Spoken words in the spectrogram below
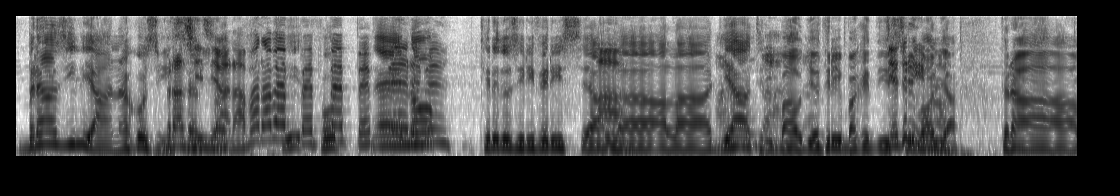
brasiliana così Brasiliana. senza- eh, no, credo si riferisse alla, alla diatriba o diatriba che si Diatriba. voglia tra,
